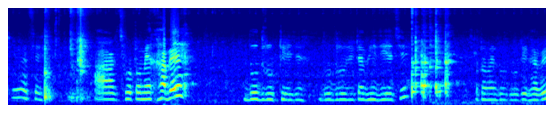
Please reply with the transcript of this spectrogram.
ঠিক আছে, আর ছোটো মেয়ে খাবে। দুধ রুটি এই যে দুধ রুটিটা ভিজিয়েছি। ছোটো মেয়ে দুধ রুটি খাবে।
